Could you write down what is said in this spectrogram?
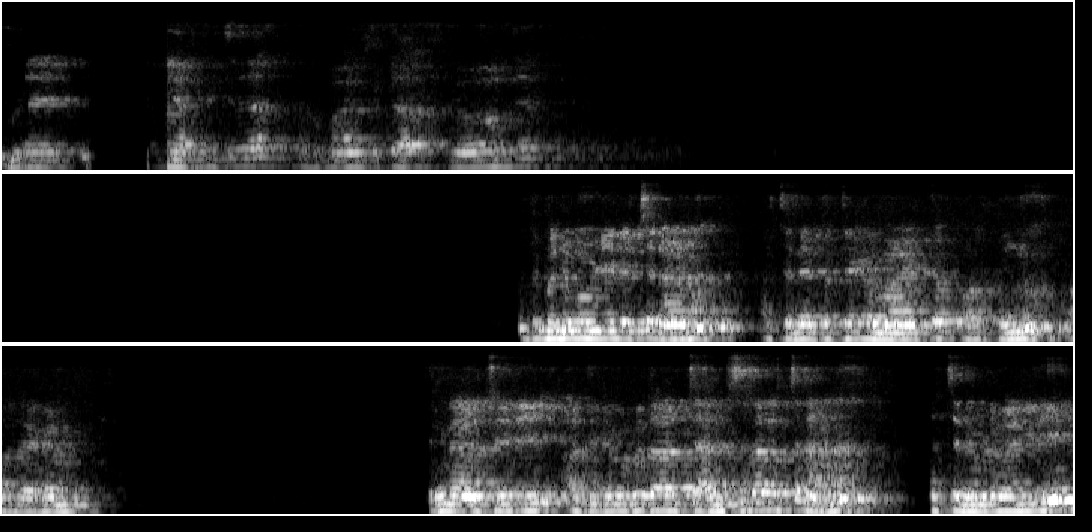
ഇവിടെ അർപ്പിച്ചത് ബഹുമാനപ്പെട്ട ജോർജ്. പുതുമനുമൊഴി അച്ഛനാണ്. അച്ഛനെ പ്രത്യേകമായിട്ട് ഓർക്കുന്നു. അദ്ദേഹം ചങ്ങനാശ്ശേരി അതിരൂപത ചാൻസലർ അച്ഛനാണ് അച്ഛൻ ഇവിടെ വരികയും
